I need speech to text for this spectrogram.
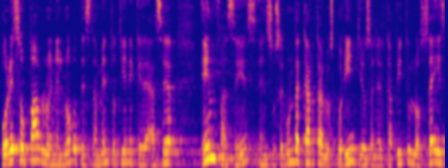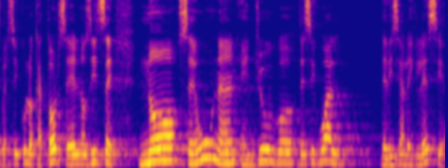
Por eso Pablo en el Nuevo Testamento tiene que hacer énfasis en su segunda carta a los Corintios, en el capítulo 6, versículo 14. Él nos dice, no se unan en yugo desigual, le dice a la iglesia.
